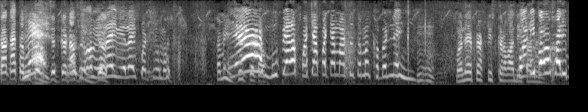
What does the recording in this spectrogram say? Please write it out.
કાકા તમે ઇજ્જત ઘટાડશો વેલાઈ વેલાઈ પડજો મત તમે ઇજ્જત ઘટાડો. હું પેલા પચા પચા મારતો તમને ખબર નહીં. મને પ્રેક્ટિસ કરવા બોડી દેતા ખાલી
